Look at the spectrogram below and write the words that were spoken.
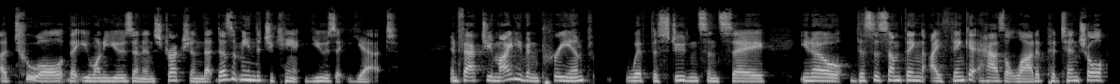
a tool that you want to use in instruction, that doesn't mean that you can't use it yet. In fact, you might even preempt with the students and say, you know, this is something I think it has a lot of potential.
